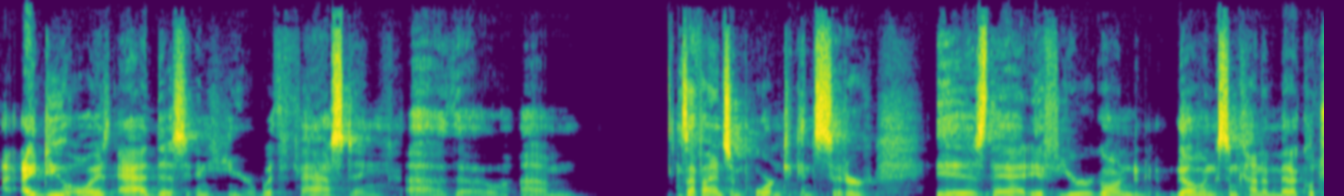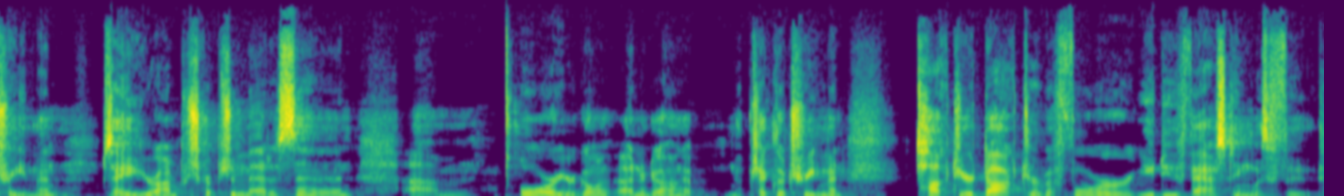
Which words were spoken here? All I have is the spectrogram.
I, I do always add this in here with fasting, uh, though, um, because I find it's important to consider is that if you're going to, going some kind of medical treatment, say you're on prescription medicine, um, or you're going undergoing a, particular treatment, talk to your doctor before you do fasting with food.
